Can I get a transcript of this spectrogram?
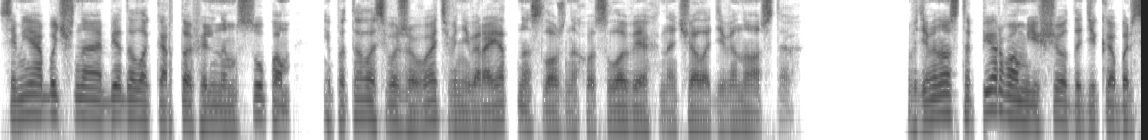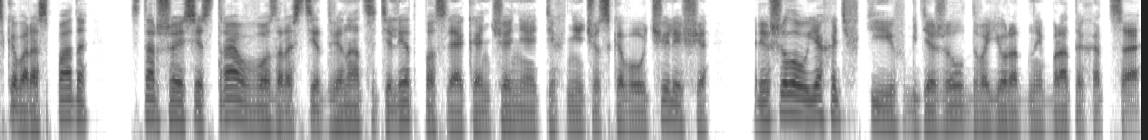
Семья обычно обедала картофельным супом и пыталась выживать в невероятно сложных условиях начала 90-х. В 91-м, еще до декабрьского распада, Старшая сестра в возрасте 12 лет после окончания технического училища решила уехать в Киев, где жил двоюродный брат их отца.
